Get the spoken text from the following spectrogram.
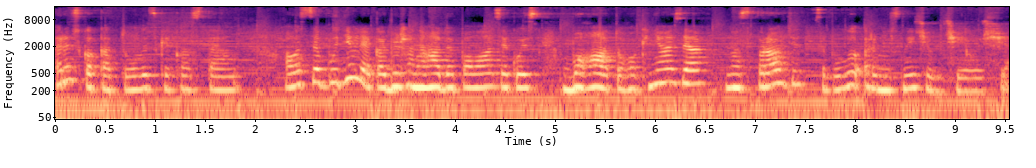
римсько-католицький костел. А ось ця будівля, яка більше нагадує палац якогось багатого князя, насправді це було ремісниче училище.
